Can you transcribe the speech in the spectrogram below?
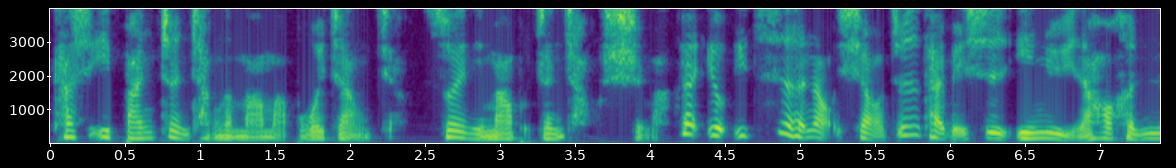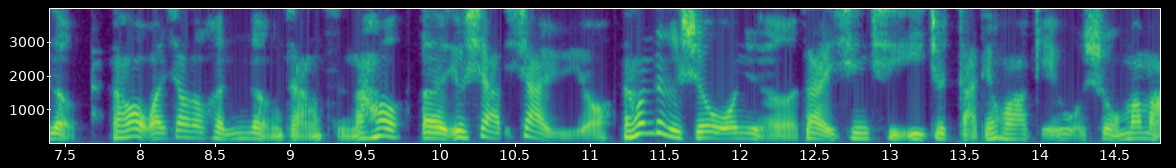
她是一般正常的妈妈，不会这样讲。”所以你妈不正常是吗？那有一次很好笑，就是台北市阴雨，然后很冷，然后晚上都很冷这样子，然后呃又下下雨哦。然后那个时候我女儿在星期一就打电话给我说：“妈妈，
